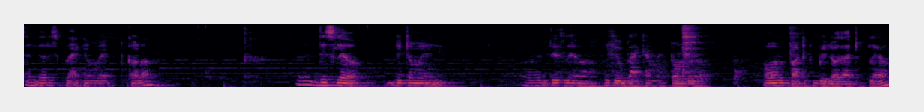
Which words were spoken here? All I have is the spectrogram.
Then there is black and white color. This layer determine uh, this layer give black and white tone to all particle below that layer.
